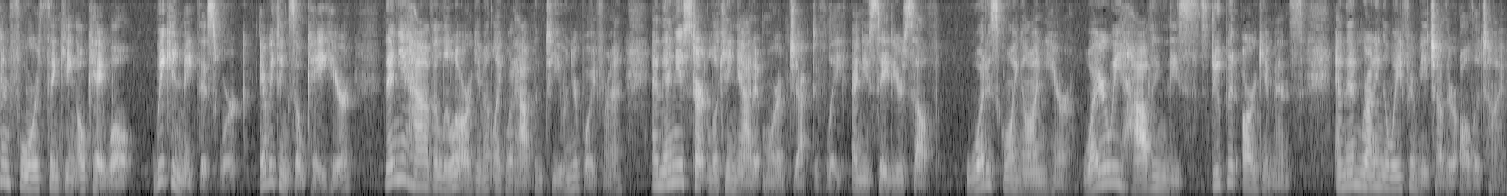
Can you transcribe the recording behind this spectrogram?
and forth thinking, okay, well, we can make this work. Everything's okay here. Then you have a little argument like what happened to you and your boyfriend, and then you start looking at it more objectively and you say to yourself, what is going on here? Why are we having these stupid arguments and then running away from each other all the time?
